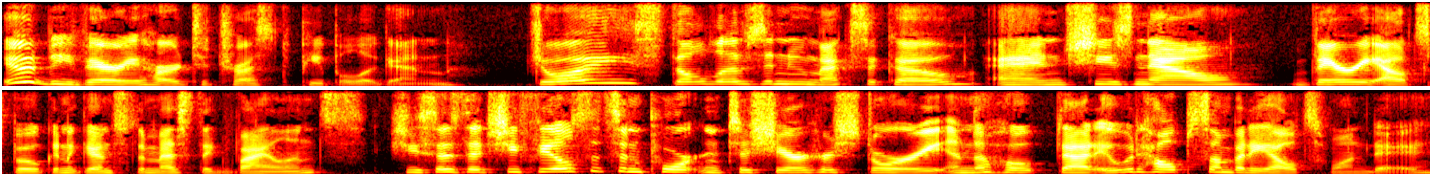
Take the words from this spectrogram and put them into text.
It would be very hard to trust people again. Joy still lives in New Mexico and she's now very outspoken against domestic violence. She says that she feels it's important to share her story in the hope that it would help somebody else one day.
